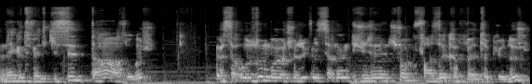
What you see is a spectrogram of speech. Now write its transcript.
negatif etkisi daha az olur. Mesela uzun boylu çocuk insanların düşüncelerini çok fazla kafaya takıyordur.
